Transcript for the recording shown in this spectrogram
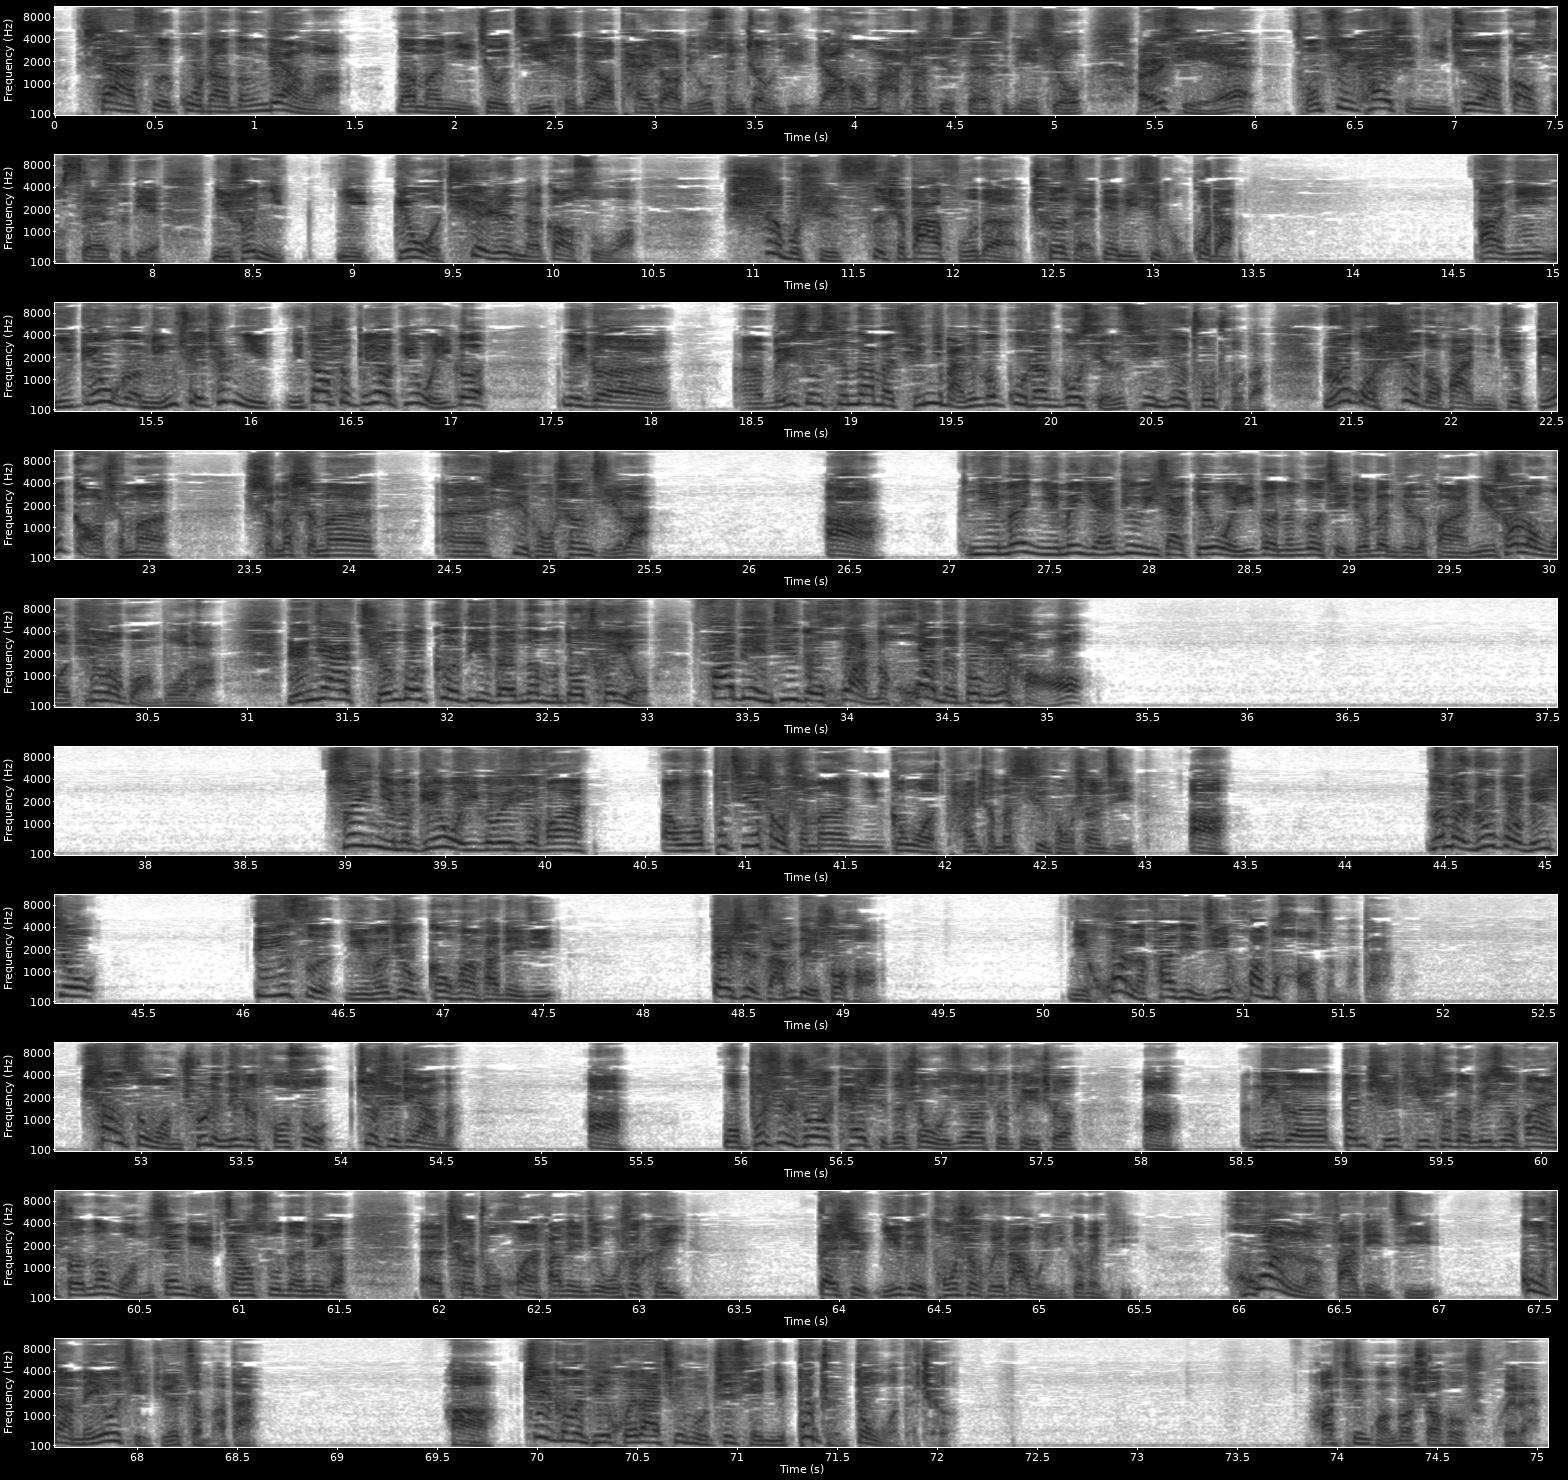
下次故障灯亮了，那么你就及时的要拍照留存证据，然后马上去 4S 店修。而且从最开始你就要告诉 4S 店，你说你你给我确认的告诉我，是不是四十八伏的车载电力系统故障？啊，你你给我个明确，就是你你到时候不要给我一个那个呃维修清单吧，请你把那个故障给我写的清清楚楚的。如果是的话，你就别搞什么什么什么呃系统升级了，啊。你们你们研究一下，给我一个能够解决问题的方案。你说了，我听了广播了，人家全国各地的那么多车友，发电机都换了，换的都没好，所以你们给我一个维修方案啊！我不接受什么你跟我谈什么系统升级啊。那么如果维修第一次你们就更换发电机，但是咱们得说好，你换了发电机换不好怎么办？上次我们处理那个投诉就是这样的啊。我不是说开始的时候我就要求退车啊，那个奔驰提出的维修方案说，那我们先给江苏的那个呃车主换发电机，我说可以，但是你得同时回答我一个问题：换了发电机，故障没有解决怎么办？啊，这个问题回答清楚之前，你不准动我的车。好，请广告，稍后回来。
